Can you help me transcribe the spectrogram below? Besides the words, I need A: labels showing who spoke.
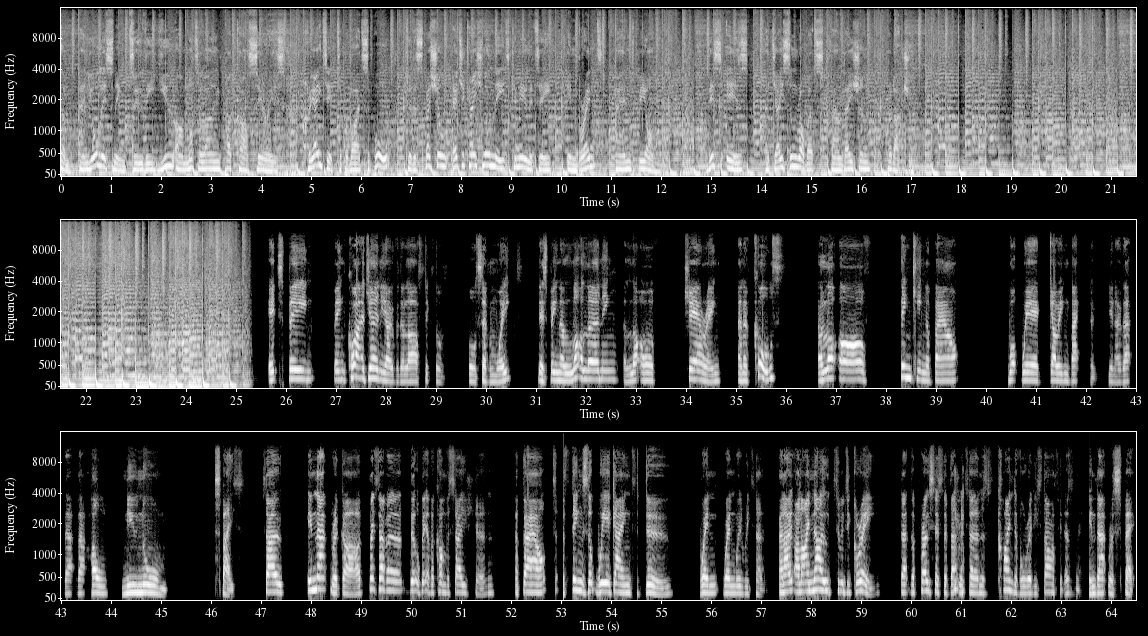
A: Welcome, and you're listening to the You Are Not Alone podcast series, created to provide support to the special educational needs community in Brent and beyond. This is a Jason Roberts Foundation production. It's been been quite a journey over the last six or, seven weeks. There's been a lot of learning, a lot of sharing, and of course, a lot of thinking about what we're going back to. You know that that that whole new norm space. So, in that regard, let's have a little bit of a conversation about the things that we're going to do when when we return. And I and I know to a degree that the process of that return has kind of already started, hasn't it? In that respect.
